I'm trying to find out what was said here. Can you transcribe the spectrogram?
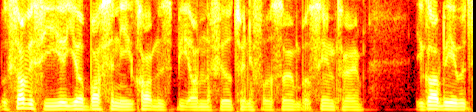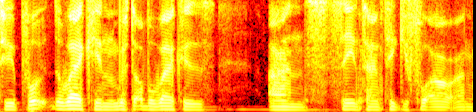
Because obviously you, you're bossing it. You can't just be on the field twenty four seven. But at the same time, you gotta be able to put the work in with the other workers, and same time take your foot out. And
